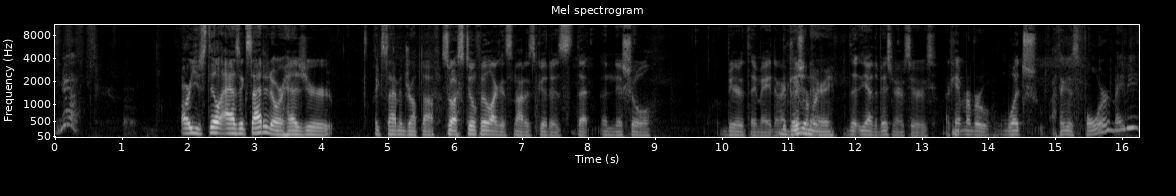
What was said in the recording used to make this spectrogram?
Yeah. Are you still as excited, or has your excitement dropped off? So I still feel like it's not as good as that initial beer that they made. And I The can't remember- visionary. The, yeah, the Visionary series. I can't remember which. I think it was four, maybe.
